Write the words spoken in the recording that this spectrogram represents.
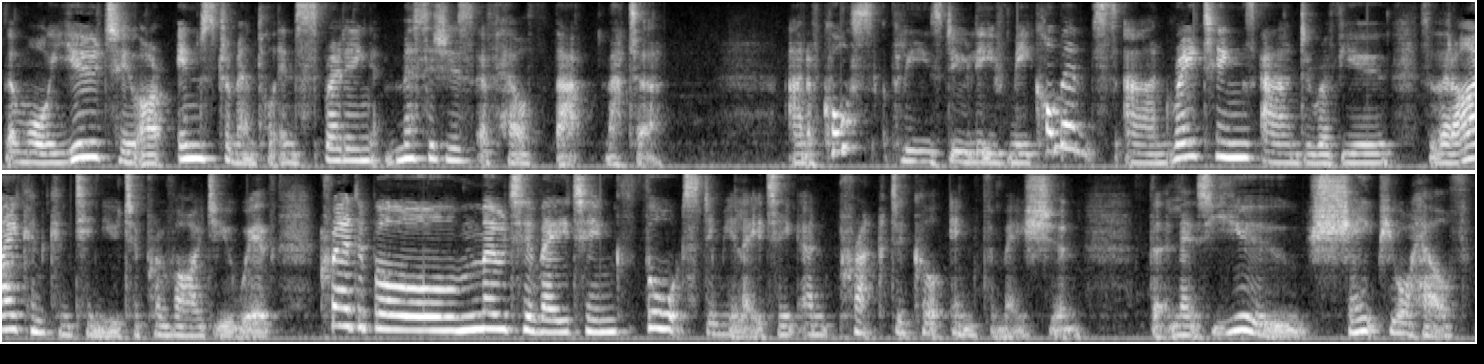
the more you too are instrumental in spreading messages of health that matter. And of course, please do leave me comments and ratings and a review so that I can continue to provide you with credible, motivating, thought stimulating, and practical information that lets you shape your health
